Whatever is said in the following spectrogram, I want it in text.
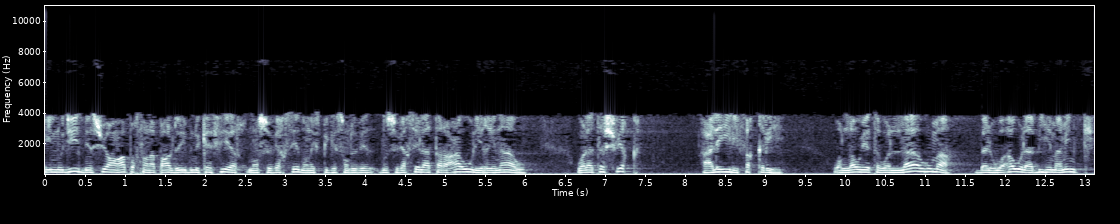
il nous dit, bien sûr en rapportant la parole de Ibn Kathir dans ce verset, dans l'explication de dans ce verset, la tar'aou li ghinaou, wa la tashfiq alayhi li faqrihi. والله يتولاهما بل هو أولى بهما منك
